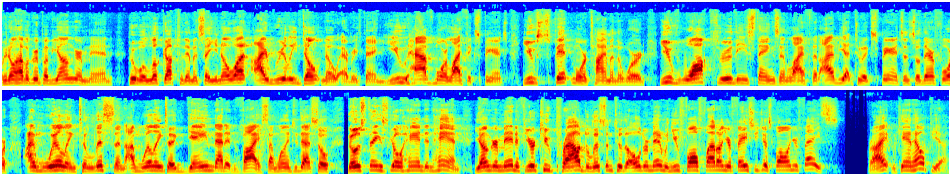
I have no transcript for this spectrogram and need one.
we don't have a group of younger men who will look up to them and say, you know what, I really don't know everything. You have more life experience. You've spent more time in the Word. You've walked through these things in life that I've yet to experience. And so, therefore, I'm willing to listen. I'm willing to gain that advice. I'm willing to do that. So, those things go hand in hand. Younger men, if you're too proud to listen to the older men, when you fall flat on your face, you just fall on your face, right? We can't help you.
